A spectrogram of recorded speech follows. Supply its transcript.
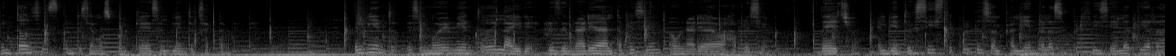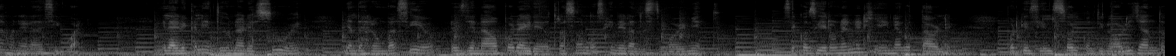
Entonces, empecemos por qué es el viento exactamente. El viento es el movimiento del aire desde un área de alta presión a un área de baja presión. De hecho, el viento existe porque el sol calienta la superficie de la Tierra de manera desigual. El aire caliente de un área sube y al dejar un vacío es llenado por aire de otras zonas generando este movimiento. Se considera una energía inagotable porque si el sol continúa brillando,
